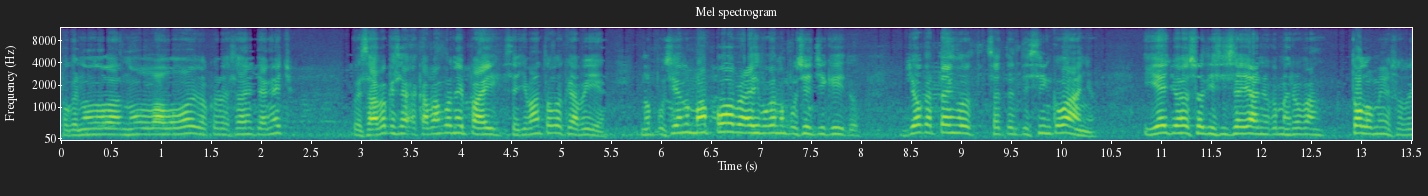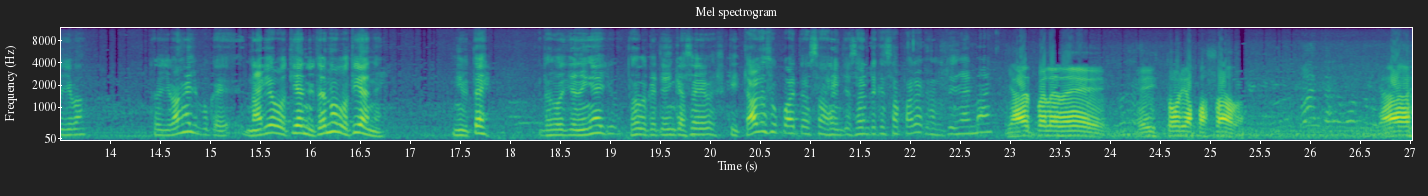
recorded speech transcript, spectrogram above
Porque no nos va, no va a volver lo que esa gente han hecho. Pues saben que se acaban con el país, se llevan todo lo que había. Nos pusieron más pobres ahí porque nos pusieron chiquitos. Yo que tengo 75 años y ellos esos 16 años que me roban, todo lo mío se lo llevan. Se lo llevan ellos porque nadie lo tiene, usted no lo tiene, ni usted. Entonces lo tienen ellos. Entonces lo que tienen que hacer es quitarle su cuarto a esa gente, esa gente que desaparezca, que no tiene más. Ya el PLD es historia pasada. Ya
